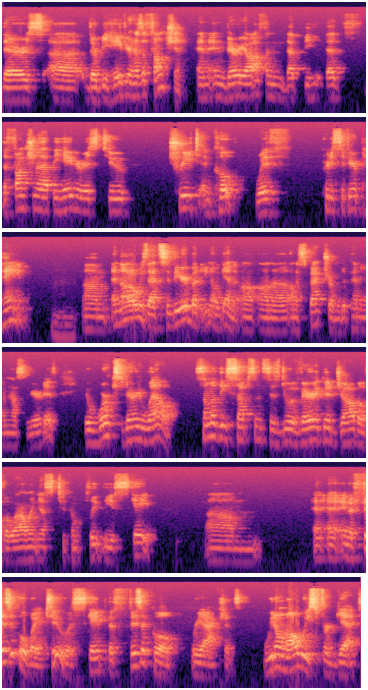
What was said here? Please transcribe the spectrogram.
there's uh, their behavior has a function, and and very often that be, that the function of that behavior is to treat and cope with pretty severe pain um, and not always that severe, but you know, again, on, on, a, on a spectrum, depending on how severe it is, it works very well. Some of these substances do a very good job of allowing us to completely escape, um, and, and in a physical way too, escape the physical reactions. We don't always forget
